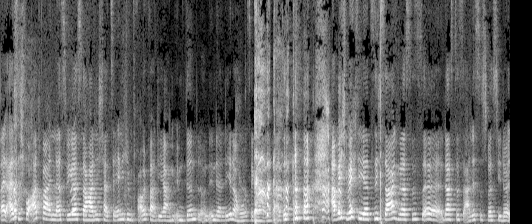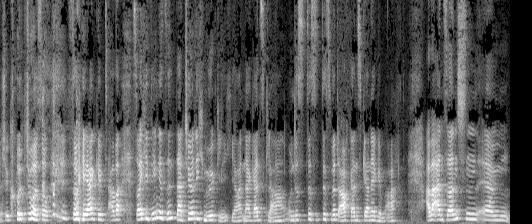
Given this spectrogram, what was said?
Weil als ich vor Ort war in Las Vegas, da hatte ich tatsächlich im Brautpaar, die haben im Dirndl und in der Lederhose geheiratet. Aber ich möchte jetzt nicht sagen, dass das, äh, dass das alles ist, was die deutsche Kultur so, so hergibt. Aber solche Dinge sind natürlich möglich, ja, na ganz klar. Und das, das, das wird auch ganz gerne gemacht. Aber ansonsten ähm,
